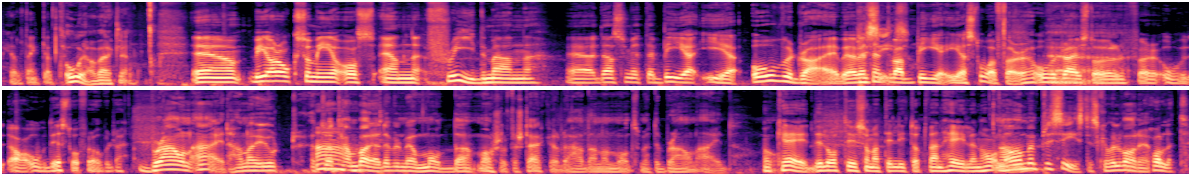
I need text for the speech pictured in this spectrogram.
helt enkelt. oh ja, verkligen. Eh, vi har också med oss en Friedman, den som heter BE Overdrive. Jag vet Precis. inte vad BE står för. Overdrive står väl för, o, ja, OD står för Overdrive. Brown Eyed. Han har ju gjort, jag tror Ah. att han började väl med att modda Marshall-förstärkare. Då hade han någon mod som heter Brown Eyed. Okej, det låter ju som att det är lite åt Van Halen-hållet. Ja, men precis. Det ska väl vara det. hållet.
